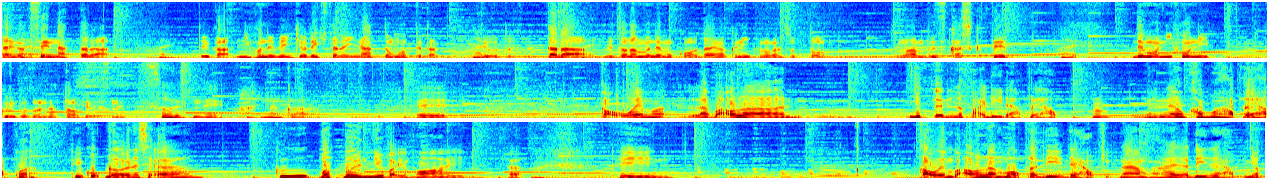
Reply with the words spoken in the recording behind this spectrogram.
大学生になったら、はい。というか日本で勉強できたらいいなって思ってたっていうことです。ね、ただ、はい。ベトナムでもこう大学に行くのがちょっと、まあ、難しくて、はい。でも日本に来ることになったわけですね。Sao ですね。はい。なんか、えー cậu em là bảo là nhất định là phải đi đại học đại học Ừ. Nếu không có học đại học á thì cuộc đời nó sẽ cứ bấp bênh như vậy hoài dạ. thì cậu em bảo là một là đi đại học Việt Nam hai là đi đại học Nhật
